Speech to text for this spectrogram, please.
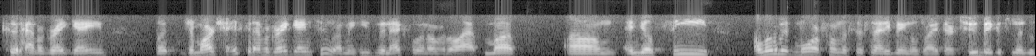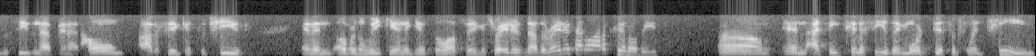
could have a great game, but Ja'Marr Chase could have a great game too. I mean, he's been excellent over the last month. Um, and you'll see a little bit more from the Cincinnati Bengals, right? Their two biggest wins of the season have been at home, obviously against the Chiefs, and then over the weekend against the Las Vegas Raiders. Now, the Raiders had a lot of penalties, um, and I think Tennessee is a more disciplined team.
